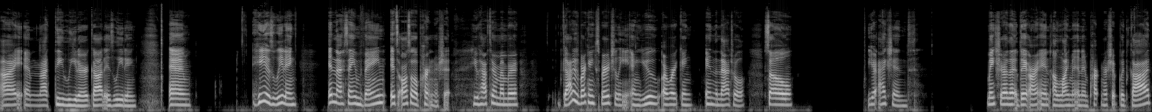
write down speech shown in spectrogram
I am not the leader. God is leading. And he is leading in that same vein, it's also a partnership. You have to remember God is working spiritually and you are working in the natural. So your actions make sure that they are in alignment and in partnership with God,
